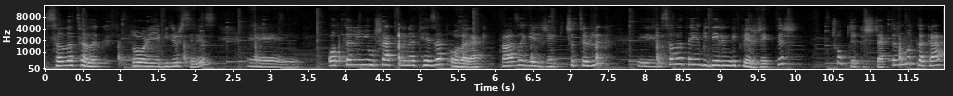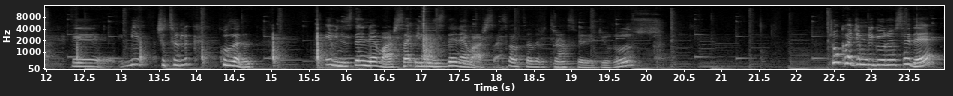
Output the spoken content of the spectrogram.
salatalık doğrayabilirsiniz. Ee, otların yumuşaklığına tezat olarak ağza gelecek çıtırlık e, salataya bir derinlik verecektir. Çok yakışacaktır. Mutlaka e, bir çıtırlık kullanın. Evinizde ne varsa, elinizde ne varsa. Salataları transfer ediyoruz. Çok hacimli görünse de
